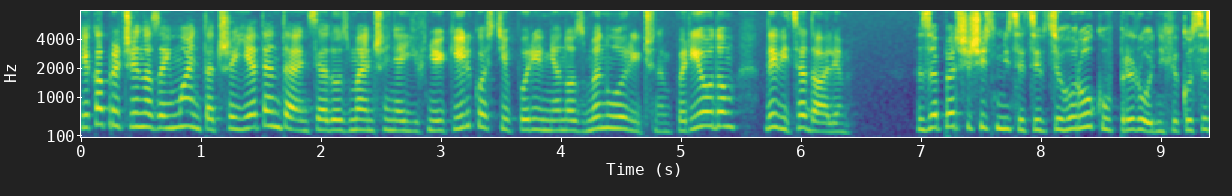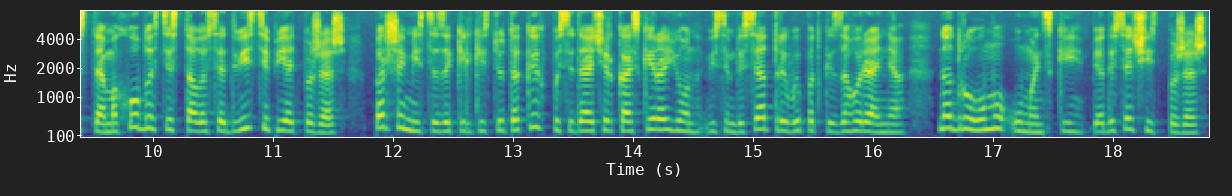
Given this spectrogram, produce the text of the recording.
Яка причина займань та чи є тенденція до зменшення їхньої кількості порівняно з минулорічним періодом? Дивіться далі. За перші шість місяців цього року в природних екосистемах області сталося 205 пожеж. Перше місце за кількістю таких посідає Черкаський район – 83 випадки загоряння. На другому – Уманський – 56 пожеж.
